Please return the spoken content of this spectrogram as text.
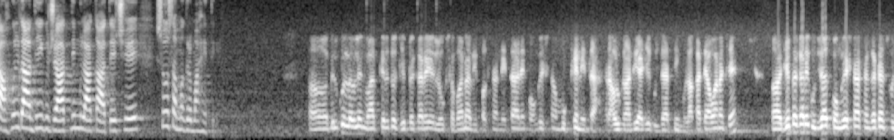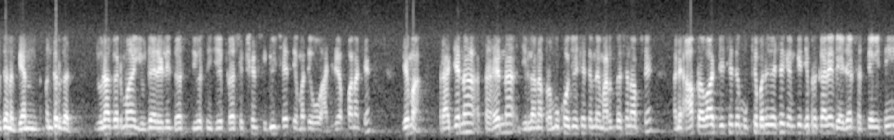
રાહુલ ગાંધી ગુજરાતની મુલાકાતે છે. શું સમગ્ર માહિતી? બિલકુલ લવલેન, વાત કરીએ તો જે પ્રકારે લોકસભાના વિપક્ષના નેતા અને કોંગ્રેસના મુખ્ય નેતા રાહુલ ગાંધી આજે ગુજરાતની મુલાકાતે આવવાના છે. જે પ્રકારે ગુજરાત કોંગ્રેસના સંગઠન સૂચન અભિયાન અંતર્ગત જૂનાગઢમાં યોજાઈ રહેલી દસ દિવસની જે પ્રશિક્ષણ શિબિર છે, તેમાં તેઓ હાજરી આપવાના છે. જેમાં રાજ્યના શહેરના જિલ્લાના પ્રમુખો જે છે તેમને માર્ગદર્શન આપશે અને આ પ્રવાસ જે છે તે મુખ્ય બની રહેશે કેમ કે જે પ્રકારે બે હજાર સત્યાવીસની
